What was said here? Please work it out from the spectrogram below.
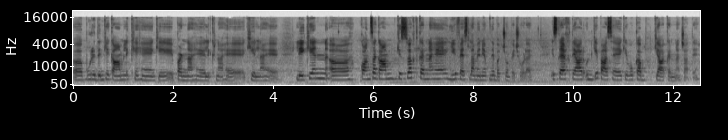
पूरे दिन के काम लिखे हैं कि पढ़ना है, लिखना है, खेलना है। लेकिन कौन सा काम किस वक्त करना है, ये फ़ैसला मैंने अपने बच्चों पे छोड़ा है। इसका इख्तियार उनके पास है कि वो कब क्या करना चाहते हैं।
